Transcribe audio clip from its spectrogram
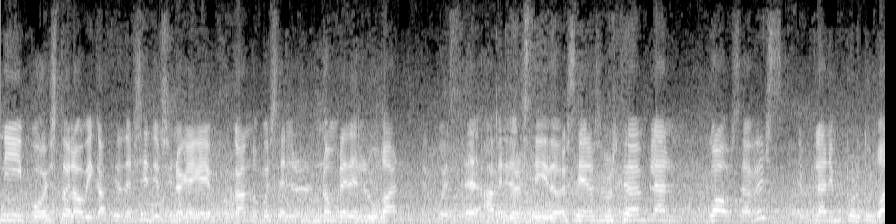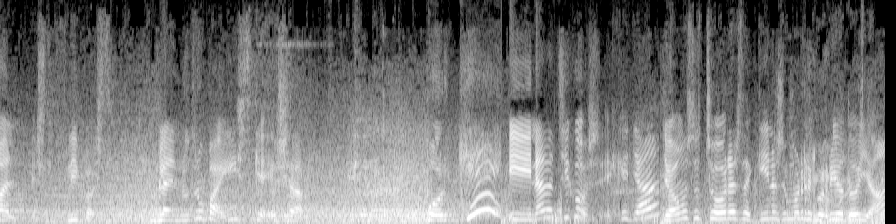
ni puesto la ubicación del sitio Sino que enfocando pues el nombre del lugar Pues eh, ha venido el seguidor. Sí, nos hemos quedado en plan Wow, ¿sabes? En plan en Portugal. Es que flipas. En plan en otro país que, o sea ¿Por qué? Y nada chicos, es que ya llevamos 8 horas de aquí, nos hemos recorrido todo ya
